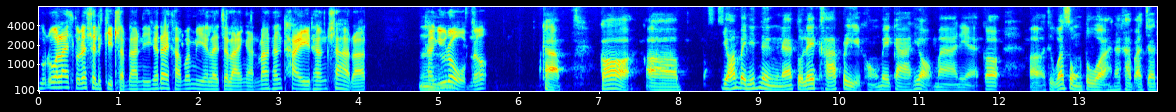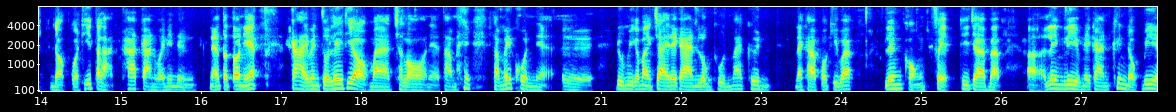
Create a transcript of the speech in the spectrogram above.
คุณว่าไล่ตัวเลขเศรษฐกิจสัปดาห์นี้ก็ได้ครับ ว่ามีอะไรจะรายงานบ้างทั้งไทยทั้งสหรัฐทั้งยุโรปเนาะครับ ก็ย้อนไปนิดนึงนะตัวเลขค้าปลีกของอเมริกาที่ออกมาเนี่ยก็ถือว่าทรงตัวนะครับอาจจะดรอปกว่าที่ตลาดคาดการไว้นิดนึงนะแต่ตอนนี้กลายเป็นตัวเลขที่ออกมาชะลอเนี่ยทำให้ทำให้คนเนี่ยเออดูมีกำลังใจในการลงทุนมากขึ้นนะครับเพราะคิดว่าเรื่องของเฟดที่จะแบบเร่งรีบในการขึ้นดอกเบี้ย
